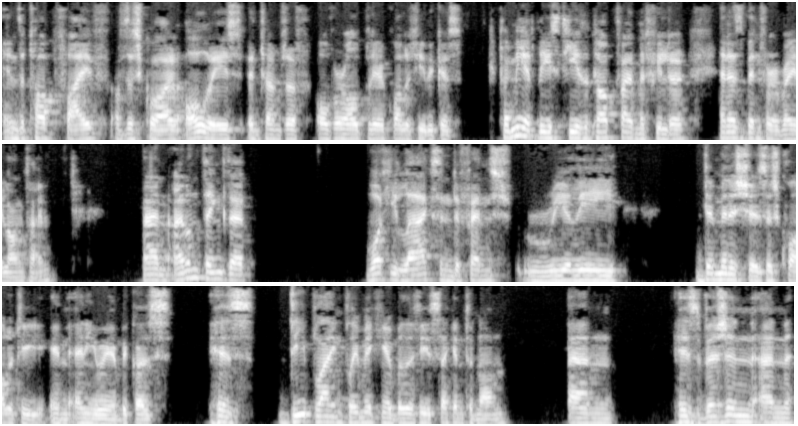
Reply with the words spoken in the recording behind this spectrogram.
in the top five of the squad always in terms of overall player quality, because for me at least, he is a top five midfielder and has been for a very long time. And I don't think that what he lacks in defense really diminishes his quality in any way because his deep lying playmaking ability is second to none. And his vision and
